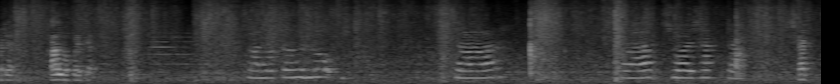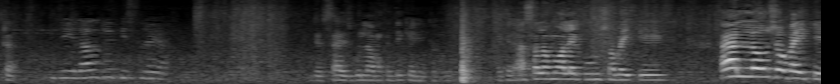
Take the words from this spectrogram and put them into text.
কয়টা? কালো কয়টা? কালোটা হলো চার পাঁচ ছয় সাতটা। ষাটটা জি লাল দুই পিস লইয়া। যে সাইজগুলো আমাকে দেখে নিতে হবে। আসসালামু আলাইকুম সবাইকে। হ্যালো সবাইকে।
